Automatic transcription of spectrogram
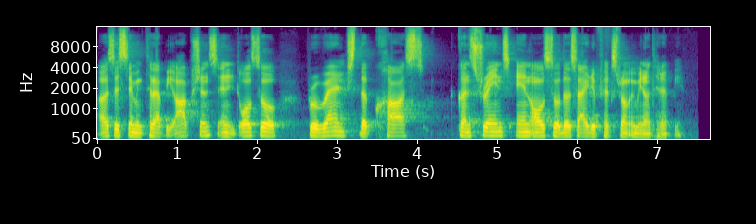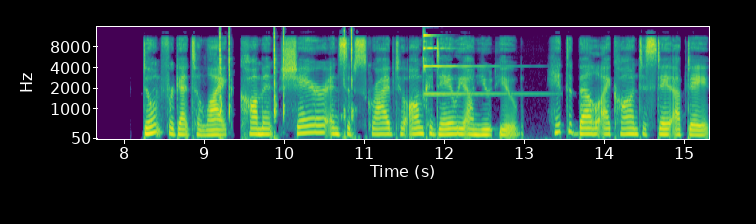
uh, systemic therapy options. And it also prevents the cost constraints and also the side effects from immunotherapy. Don't forget to like, comment, share, and subscribe to Onco Daily on YouTube. Hit the bell icon to stay update.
